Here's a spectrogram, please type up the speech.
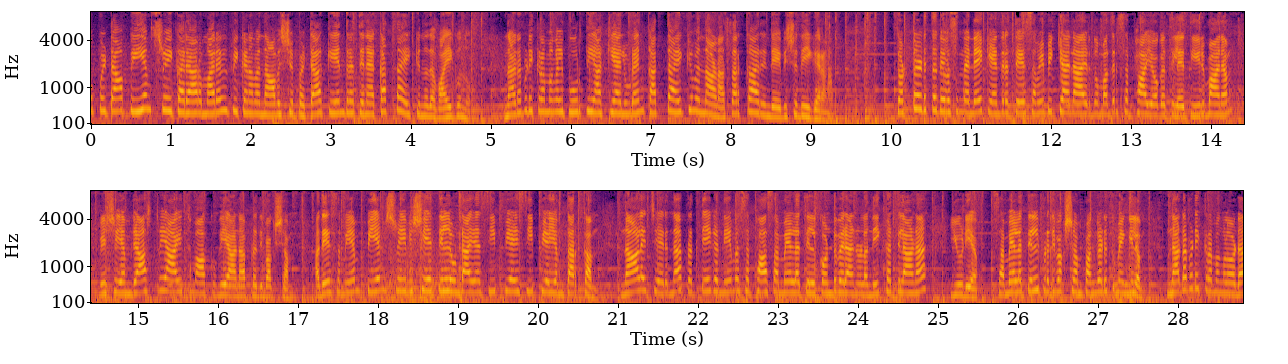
ഒപ്പിട്ട പി എം ശ്രീ കരാർ മരവിപ്പിക്കണമെന്നാവശ്യപ്പെട്ട് കേന്ദ്രത്തിന് കത്തയക്കുന്നത് വൈകുന്നു. നടപടിക്രമങ്ങൾ പൂർത്തിയാക്കിയാൽ ഉടൻ കത്തയക്കുമെന്നാണ് സർക്കാരിന്റെ വിശദീകരണം. തൊട്ടടുത്ത ദിവസം തന്നെ കേന്ദ്രത്തെ സമീപിക്കാനായിരുന്നു മന്ത്രിസഭാ യോഗത്തിലെ തീരുമാനം. വിഷയം രാഷ്ട്രീയ ആയുധമാക്കുകയാണ് പ്രതിപക്ഷം. അതേസമയം പി എം ശ്രീ വിഷയത്തിൽ ഉണ്ടായ C P I C P I M തർക്കം. നാളെ ചേരുന്ന പ്രത്യേക നിയമസഭാ സമ്മേളനത്തിൽ കൊണ്ടുവരാനുള്ള നീക്കത്തിലാണ് യു ഡി എഫ്. സമ്മേളനത്തിൽ പ്രതിപക്ഷം പങ്കെടുക്കുമെങ്കിലും നടപടിക്രമങ്ങളോട്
